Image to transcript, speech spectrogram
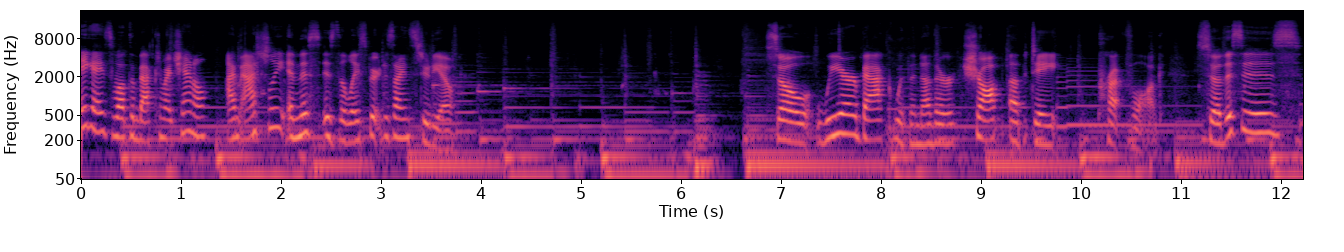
Hey guys, welcome back to my channel. I'm Ashley and this is the Le Spirit Design Studio. So we are back with another shop update prep vlog. So this is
